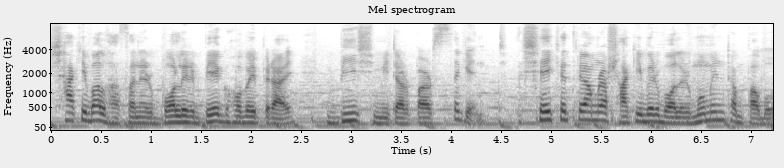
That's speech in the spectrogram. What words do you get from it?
সাকিব আল হাসানের বলের বেগ হবে প্রায় বিশ মিটার পার সেকেন্ড। সেই ক্ষেত্রে আমরা সাকিবের বলের মোমেন্টাম পাবো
